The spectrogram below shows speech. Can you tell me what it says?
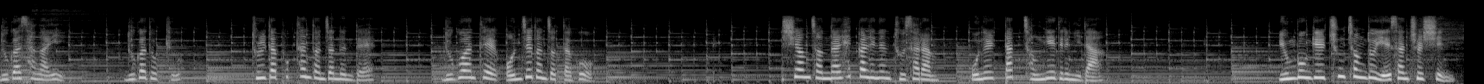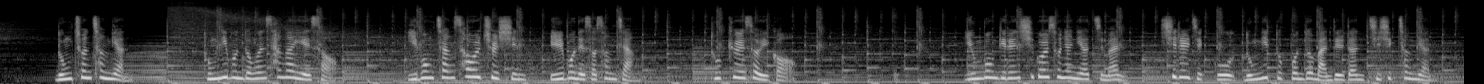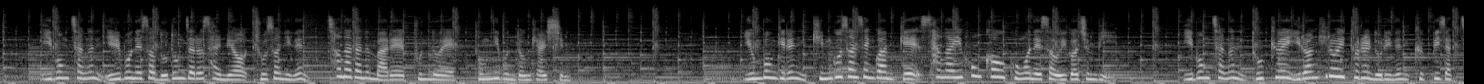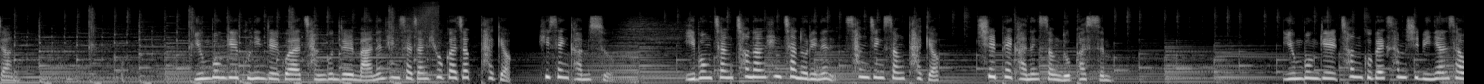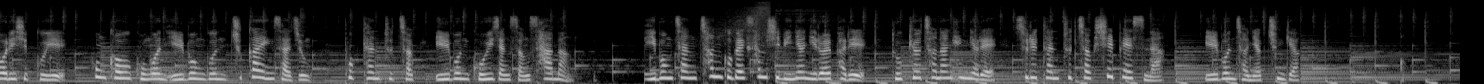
누가 상하이? 누가 도쿄? 둘 다 폭탄 던졌는데 누구한테 언제 던졌다고? 시험 전날 헷갈리는 두 사람 오늘 딱 정리해드립니다. 윤봉길 충청도 예산 출신 농촌 청년 독립운동은 상하이에서 이봉창 서울 출신 일본에서 성장 도쿄에서 이거 윤봉길은 시골 소년이었지만 시를 짓고 농립 독본도 만들던 지식 청년 이봉창은 일본에서 노동자로 살며 조선인은 천하다는 말에 분노해 독립운동 결심. 윤봉길은 김구 선생과 함께 상하이 홍커우 공원에서 의거 준비. 이봉창은 도쿄의 일왕 히로이토를 노리는 극비 작전. 윤봉길 군인들과 장군들 많은 행사장 효과적 타격 희생 감수. 이봉창 천왕 행차 노리는 상징성 타격 실패 가능성 높았음. 윤봉길 1932년 4월 29일 홍커우 공원 일본군 축하 행사 중 폭탄 투척 일본 고위장성 사망. 이봉창 1932년 1월 8일 도쿄 천왕 행렬에 수류탄 투척 실패했으나 일본 전역 충격.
